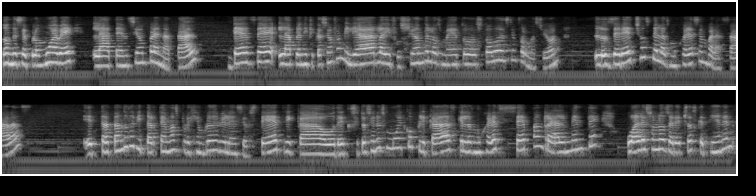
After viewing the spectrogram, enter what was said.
donde se promueve la atención prenatal desde la planificación familiar, la difusión de los métodos, toda esta información, los derechos de las mujeres embarazadas, eh, tratando de evitar temas, por ejemplo, de violencia obstétrica o de situaciones muy complicadas, que las mujeres sepan realmente cuáles son los derechos que tienen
